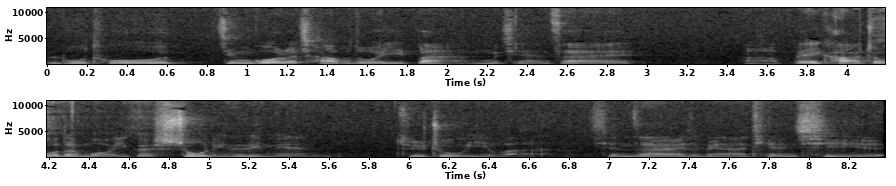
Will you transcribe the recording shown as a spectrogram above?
路途经过了差不多一半，目前在啊北卡州的某一个树林里面居住一晚。现在这边的天气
